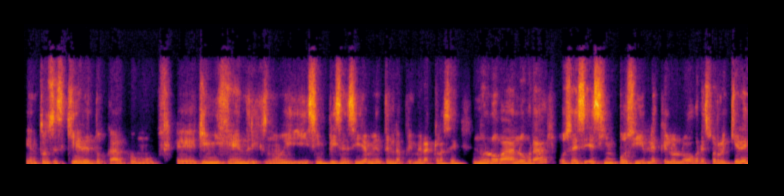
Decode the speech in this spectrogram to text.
y entonces quiere tocar como eh, Jimi Hendrix, ¿no? Y, simple y sencillamente en la primera clase no lo va a lograr. O sea, es, es imposible que lo logre. Eso requiere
